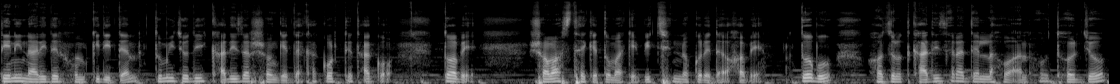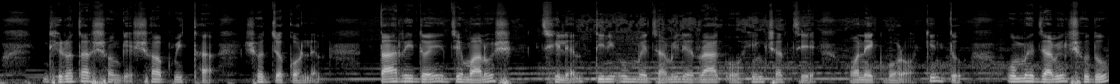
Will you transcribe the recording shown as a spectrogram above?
তিনি নারীদের হুমকি দিতেন, তুমি যদি খাদিজার সঙ্গে দেখা করতে থাকো, তবে সমাজ থেকে তোমাকে বিচ্ছিন্ন করে দেওয়া হবে। তবু হজরত খাদিজা রাদেল্লাহ আনহু ধৈর্য, দৃঢ়তার সঙ্গে সব মিথ্যা সহ্য করলেন। তার হৃদয়ে যে মানুষ ছিলেন, তিনি উম্মে জামিলের রাগ ও হিংসার চেয়ে অনেক বড়। কিন্তু উম্মে জামিল শুধু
